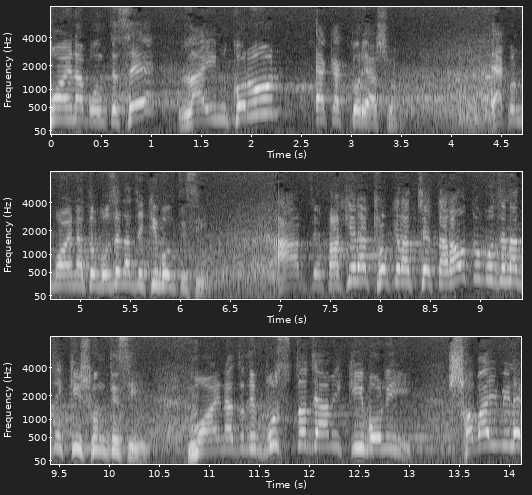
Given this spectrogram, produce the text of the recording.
ময়না বলতেছে, লাইন করুন, এক এক করে আসুন। এখন ময়না তো বোঝে না যে কি বলতেছি। আর যে পাখিরা ঠোকরাচ্ছে, তারাও তো বোঝে না যে কি শুনতেছি। ময়না যদি বুঝতো যে আমি কি বলি সবাই মিলে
